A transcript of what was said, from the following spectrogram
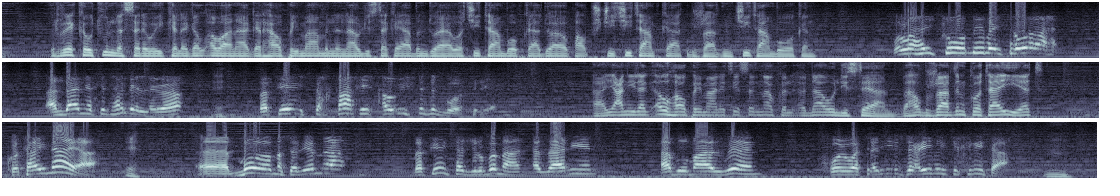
ڕێکەوتون لەسەرەوەی کە لەگەڵ ئەوان ئاگەر هاوپەیمان من لە ناو لیستەکەیا بن دوایەوە چیتان بۆ بک دوایەوە پاڵپشتی چیتان بکات بژاردن چیتان بۆکەن والله هەی تۆ ببیتەوە ئەندامێکت هەبێت لەوێ بە پێ استحقاقی قەومی شتت بۆ کرێ یعنی لەک ئەو هاوپەیمانێتی سەر ناوکە ناو لیستیان بە هەڵبژاردن کۆتایی یەت کۆتایی نایە بۆ مەسەر ئێمە بە پێی تەجروبەمان ئەزانین ئەبوو مازن خۆی وەتەنی زعیمی تکریتە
